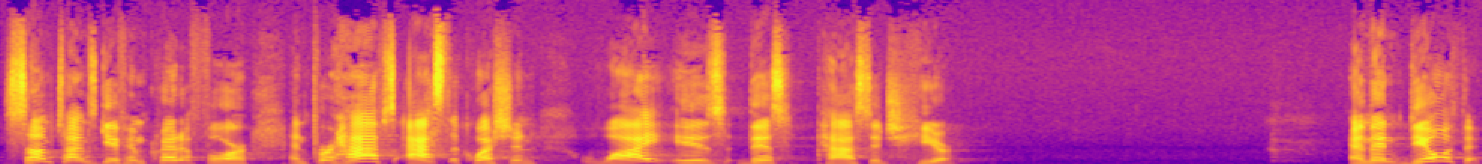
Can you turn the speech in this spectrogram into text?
sometimes give him credit for and perhaps ask the question why is this passage here? And then deal with it.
